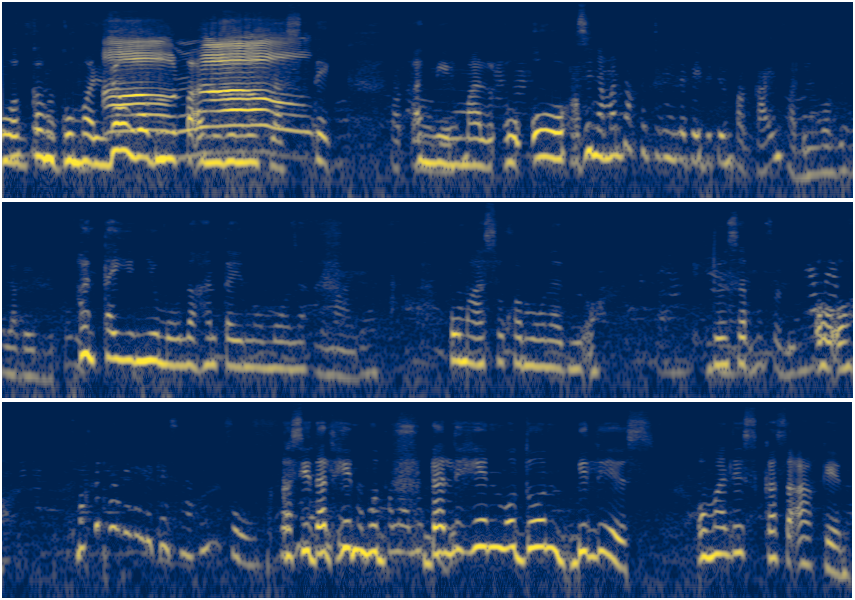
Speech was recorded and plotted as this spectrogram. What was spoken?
Wag kang gumalaw, wag mo pa yung plastic. Animal, oo. Kasi naman bakit yung ilagay dito yung pagkain? Sabi na huwag yung ilagay dito. Hantayin niyo muna, hantayin mo muna. Pumasok ka muna dun, oh. Dun sa, oo. Bakit ba binibigay sa akin? Kasi dalhin mo, dalhin mo dun, bilis. Umalis ka sa akin.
